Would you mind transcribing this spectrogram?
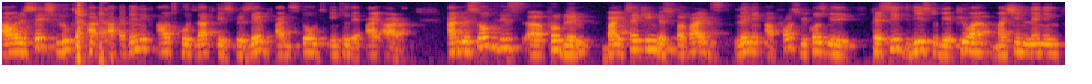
our research looked at academic output that is preserved and stored into the IR. And we solved this uh, problem by taking the supervised learning approach because we perceived this to be a pure machine learning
